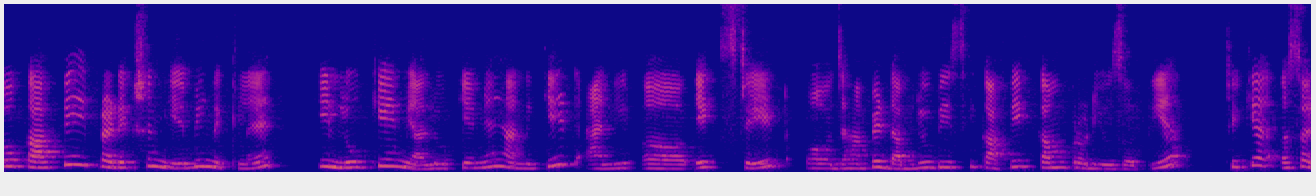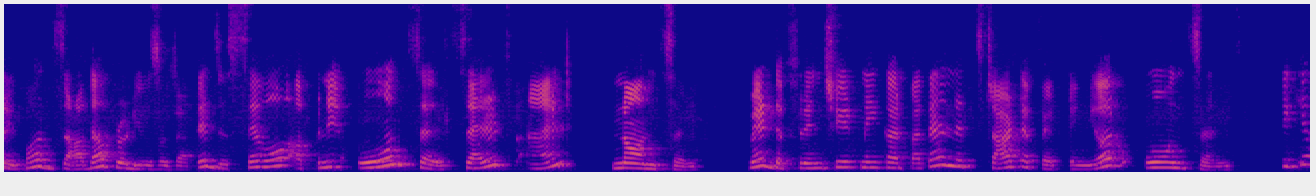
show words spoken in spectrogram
तो काफ़ी प्रडिक्शन ये भी निकले कि लोकेमिया लुकेमिया यानी कि एक स्टेट जहाँ पे डब्ल्यू बी सी काफ़ी कम प्रोड्यूस होती है, ठीक है? सॉरी बहुत ज़्यादा प्रोड्यूस हो जाते हैं, जिससे वो अपने own self self and non self में डिफ्रेंशिएट नहीं कर पाते and it start affecting your own self ठीक है?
